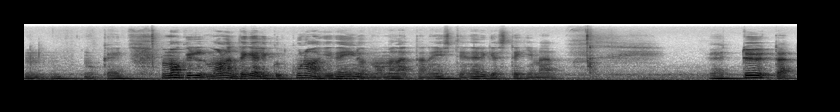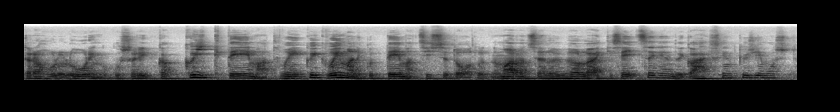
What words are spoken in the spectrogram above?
-hmm,. okei okay., ma küll, ma olen tegelikult kunagi teinud, ma mäletan Eesti Energias tegime äh, töötajate rahulolu uuringu, kus oli ka kõik teemad või kõikvõimalikud teemad sisse toodud, no ma arvan, et seal võib olla äkki seitsekümmend või kaheksakümmend küsimust.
